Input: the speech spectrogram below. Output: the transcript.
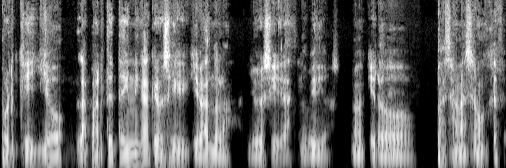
porque yo la parte técnica quiero seguir llevándola. Yo quiero seguir haciendo vídeos. No quiero pasarme a ser un jefe.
